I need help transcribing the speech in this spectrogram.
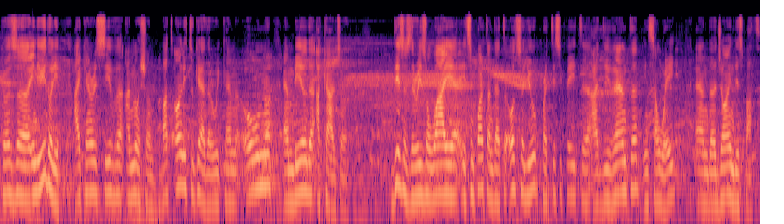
because individually I can receive a notion, but only together we can own and build a culture. This is the reason why uh, it's important that also you participate uh, at the event in some way and uh, join this path.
